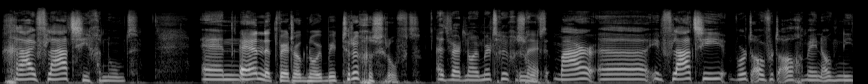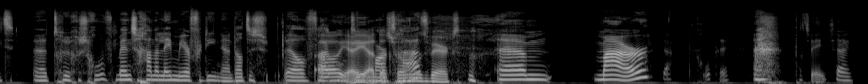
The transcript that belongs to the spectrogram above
graaiflatie genoemd. En En het werd ook nooit meer teruggeschroefd. het werd nooit meer teruggeschroefd. Maar eh, inflatie wordt over het algemeen ook niet eh, teruggeschroefd. Mensen gaan alleen meer verdienen. Dat is wel vaak hoe oh het ja, in de ja dat is wel hoe gaat. het werkt. Ehm, maar Ja, goed hè. Dat weet zij.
